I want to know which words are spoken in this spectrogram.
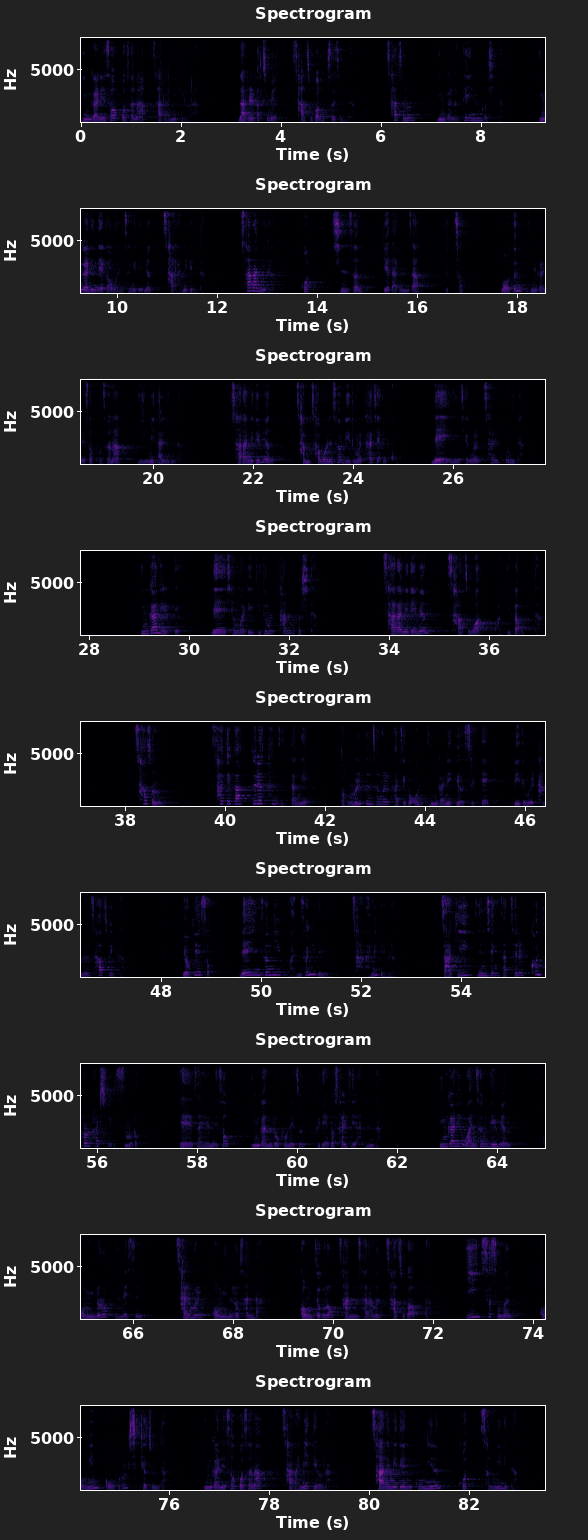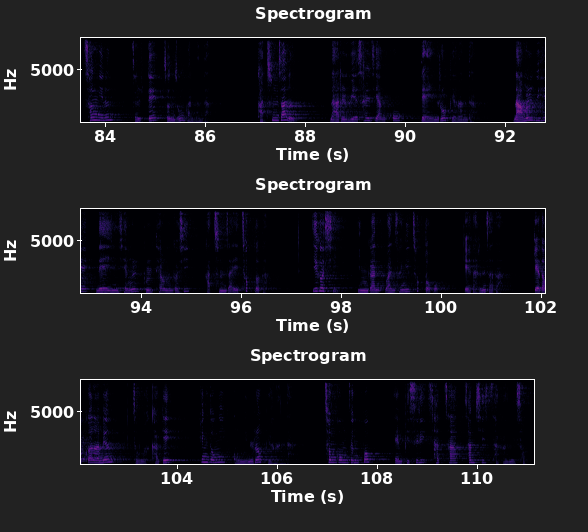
인간에서 벗어나 사람이 되어라. 나를 갖추면 사주가 없어진다. 사주는 인간한테 있는 것이다. 인간이 내가 완성이 되면 사람이 된다. 사람이란 곧 신선, 깨달은 자, 부처, 모든 인간에서 벗어나 이름이 달린다. 사람이 되면 3차원에서 리듬을 타지 않고 내 인생을 살 뿐이다. 인간일 때 내 생활이 리듬을 타는 것이다. 사람이 되면 사주와 관계가 없다. 사주는 사계가 뚜렷한 이 땅에 동물 근성을 가지고 온 인간이 되었을 때 리듬을 타는 사주이다. 여기에서 내 인성이 완성이 되어 사람이 되면 자기 인생 자체를 컨트롤할 수 있으므로 대자연에서 인간으로 보내준 그대로 살지 않는다. 인간이 완성되면 공인으로 변했으니 삶을 공인으로 산다. 공적으로 사는 사람은 사주가 없다. 이 스승은 공인 공부를 시켜준다. 인간에서 벗어나 사람이 되어라. 사람이 된 공인은 곧 성인이다. 성인은 절대 존중받는다. 갖춘 자는 나를 위해 살지 않고 대인으로 변한다. 남을 위해 내 인생을 불태우는 것이 갖춘 자의 척도다. 이것이 인간 완성의 척도고 깨달은 자다. 깨닫고 나면 정확하게 행동이 공인으로 변한다. 천공정법 mp3 4차 34강에서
